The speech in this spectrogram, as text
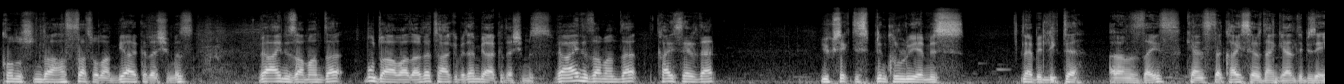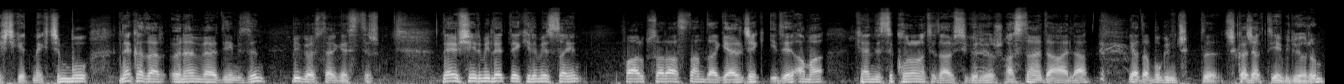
konusunda hassas olan bir arkadaşımız ve aynı zamanda bu davalarda takip eden bir arkadaşımız. Ve aynı zamanda Kayseri'den Yüksek Disiplin Kurulu üyemizle birlikte aranızdayız. Kendisi de Kayseri'den geldi bize eşlik etmek için. Bu ne kadar önem verdiğimizin bir göstergesidir. Nevşehir Milletvekilimiz Sayın Faruk Sarıaslan da gelecek idi ama kendisi korona tedavisi görüyor. Hastanede hala ya da bugün çıktı çıkacak diye biliyorum.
